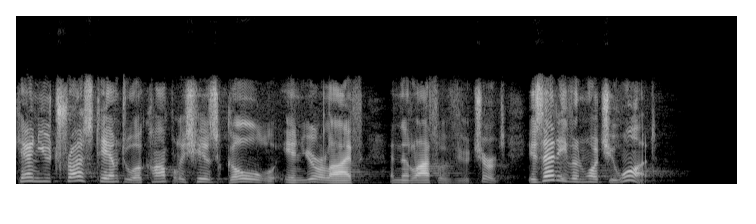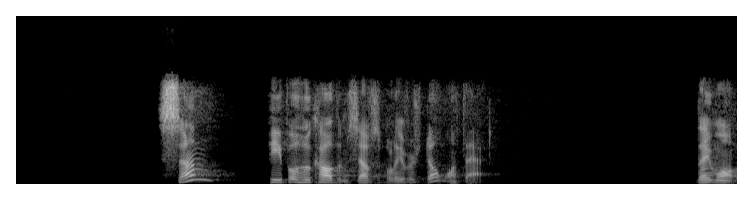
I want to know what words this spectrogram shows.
Can you trust Him to accomplish His goal in your life and the life of your church? Is that even what you want? Some people who call themselves believers don't want that. They want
